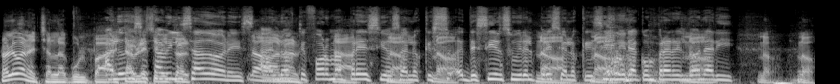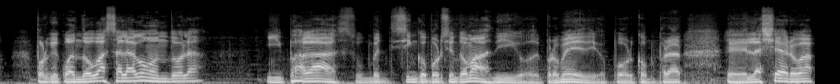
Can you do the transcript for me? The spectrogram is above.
No le van a echar la culpa a los desestabilizadores, No, a los no, que forman no, precios, a los que deciden subir el precio, a los que deciden ir a comprar el dólar y No, no. Porque cuando vas a la góndola y pagas un 25% más, digo, de promedio por comprar eh, la yerba,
